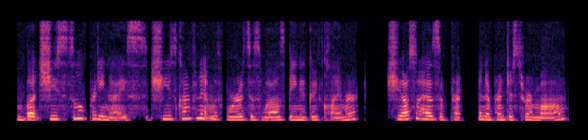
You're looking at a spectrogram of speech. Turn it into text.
but she's still pretty nice. She's confident with words as well as being a good climber. She also has been apprenticed to her mom,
